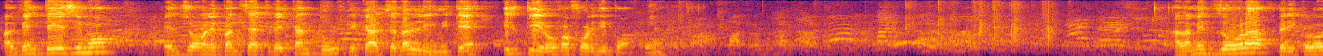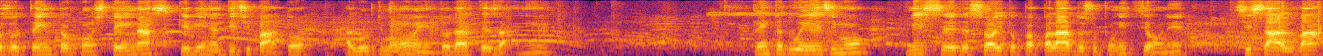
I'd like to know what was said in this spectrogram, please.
Al ventesimo è il giovane panzetto del Cantù che calcia dal limite, il tiro va fuori di poco. Alla mezz'ora pericoloso il Trento con Steinas che viene anticipato all'ultimo momento da Artesani. 32esimo, missile del solito Pappalardo su punizione, si salva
